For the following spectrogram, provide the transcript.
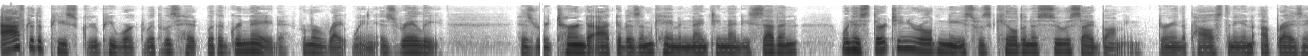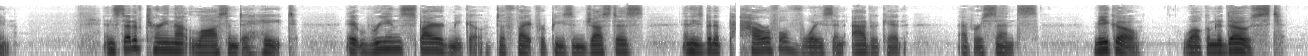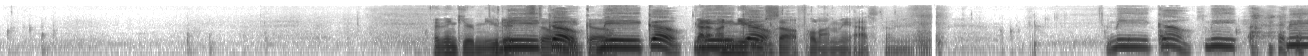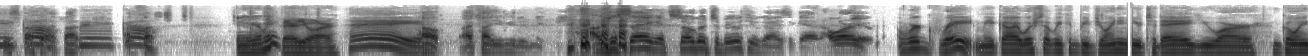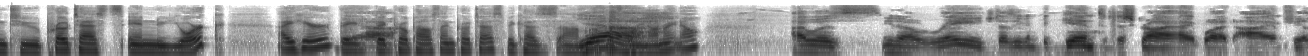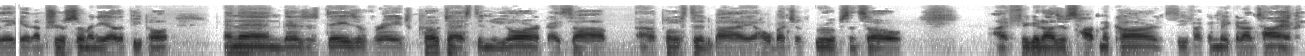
after the peace group he worked with was hit with a grenade from a right wing Israeli. His return to activism came in 1997 when his 13 year old niece was killed in a suicide bombing during the Palestinian uprising. Instead of turning that loss into hate, it re inspired Miko to fight for peace and justice, and he's been a powerful voice and advocate ever since. Miko, welcome to Dosed. I think you're muted Miko, still, Miko. Miko, Gotta Miko. unmute yourself. Hold on, let me ask them. Miko, me, Sorry, I Miko, thought- Miko. Can you hear me? There you are. Hey, Oh, I thought you muted me. I was just saying it's so good to be with you guys again. How are you? we're great, Miko. I wish that we could be joining you today. You are going to protests in New York. I hear big, Yeah. big pro-Palestine protests because um, of Yeah. what's going on right now. I was, you know, rage doesn't even begin to describe what I am feeling, and I'm sure so many other people. And then there's this Days of Rage protest in New York I saw uh, posted by a whole bunch of groups. And so I figured I'll just hop in the car and see if I can make it on time. And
